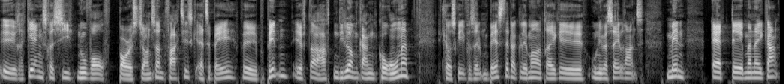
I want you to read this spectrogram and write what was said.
øh, regeringsregi nu, hvor Boris Johnson faktisk er tilbage øh, på pinden, efter at have haft en lille omgang corona. Det kan jo ske for selv den bedste, der glemmer at drikke øh, universalrens. Men at øh, man er i gang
